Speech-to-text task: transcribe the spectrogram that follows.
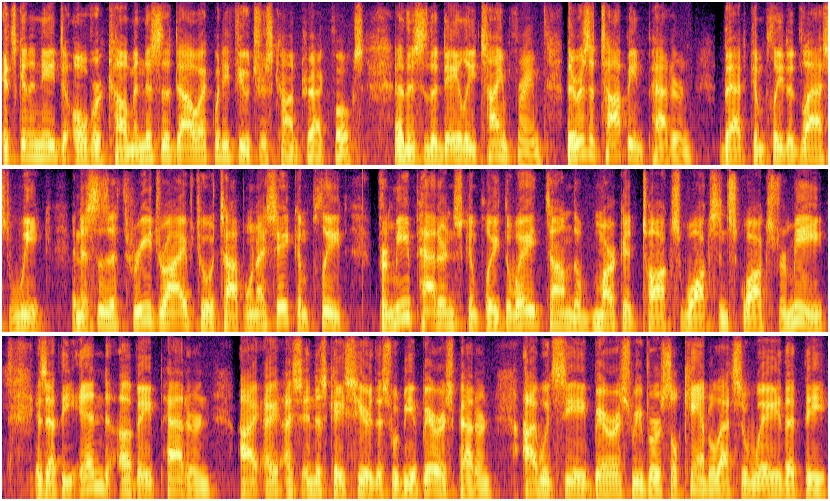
it's going to need to overcome, and this is the Dow Equity Futures contract, folks, and this is the daily time frame. There is a topping pattern that completed last week, and this is a three drive to a top. When I say complete, for me, patterns complete. The way Tom the market talks, walks, and squawks for me is at the end of a pattern. I, I, I in this case here, this would be a bearish pattern. I would see a bearish reversal candle. That's the way that the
